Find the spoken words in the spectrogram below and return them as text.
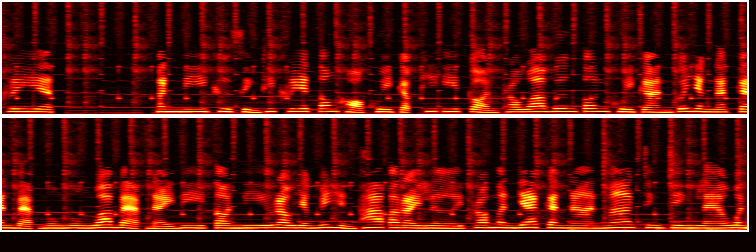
เครียด อันนี้คือสิ่งที่เครียดต้องขอคุยกับพี่อีทก่อน เพราะว่าเบื้องต้นคุยกันก็ยังนัดกันแบบงงๆว่าแบบไหนดี ตอนนี้เรายังไม่เห็นภาพอะไรเลย เพราะมันแยกกันนานมากจริงๆ แล้ววัน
